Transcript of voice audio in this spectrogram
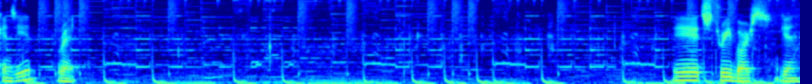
can see it? Red. It's three bars again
